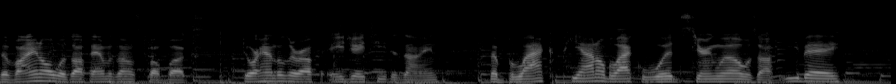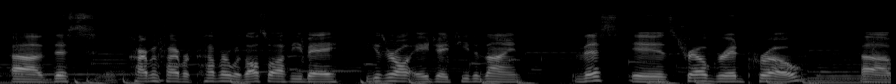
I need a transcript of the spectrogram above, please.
the vinyl was off Amazon, it's 12 bucks. Door handles are off AJT Design. The black, piano black wood steering wheel was off eBay. Uh, this carbon fiber cover was also off eBay. These are all AJT Design. This is Trail Grid Pro uh,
